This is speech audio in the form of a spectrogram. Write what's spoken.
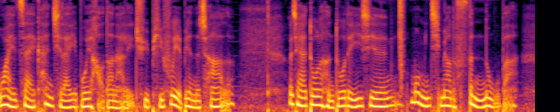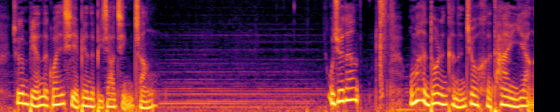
外在看起来也不会好到哪里去，皮肤也变得差了，而且还多了很多的一些莫名其妙的愤怒吧，就跟别人的关系也变得比较紧张。我觉得我们很多人可能就和他一样，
